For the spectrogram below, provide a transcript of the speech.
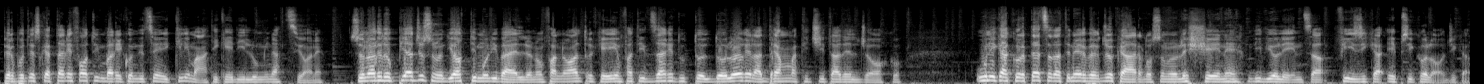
per poter scattare foto in varie condizioni climatiche e di illuminazione. Sonore e doppiaggio sono di ottimo livello e non fanno altro che enfatizzare tutto il dolore e la drammaticità del gioco. Unica accortezza da tenere per giocarlo sono le scene di violenza fisica e psicologica,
